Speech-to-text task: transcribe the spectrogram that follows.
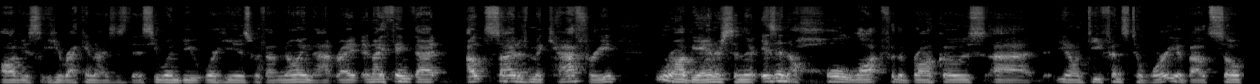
obviously he recognizes this. He wouldn't be where he is without knowing that, right? And I think that outside of McCaffrey, Robbie Anderson, there isn't a whole lot for the Broncos, uh, you know, defense to worry about. So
